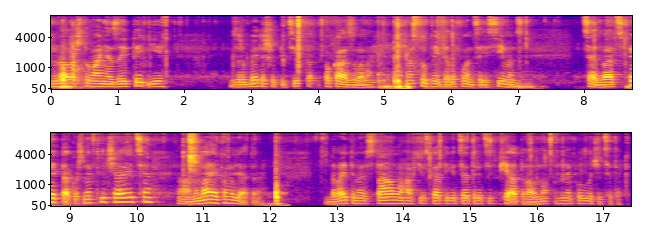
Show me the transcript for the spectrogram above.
налаштування зайти і зробити, щоб підсвітка показувала. Наступний телефон це Siemens C25, також не включається. А, немає акумулятора. Давайте ми вставимо, а хотів сказати від C35, але не вийде так.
